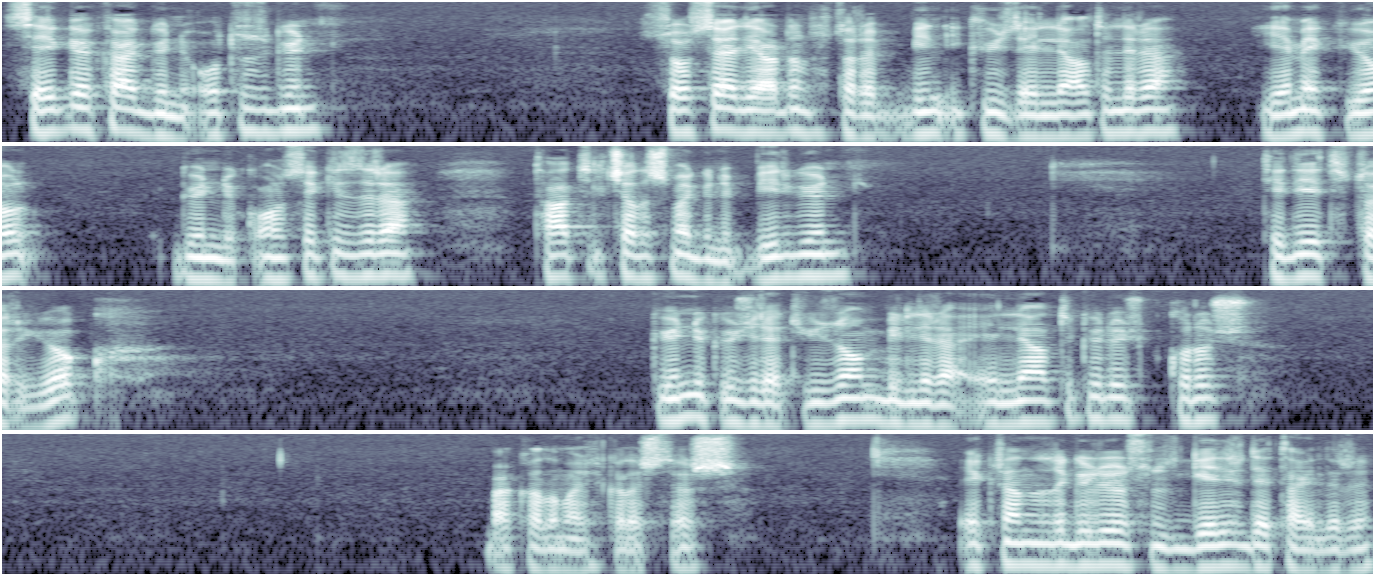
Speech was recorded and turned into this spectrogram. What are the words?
SGK günü 30 gün. Sosyal yardım tutarı 1256 lira. Yemek yol günlük 18 lira. Tatil çalışma günü 1 gün. Tediye tutarı yok. Günlük ücret 111 lira 56 kuruş. Bakalım arkadaşlar. Ekranda da görüyorsunuz gelir detayları.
